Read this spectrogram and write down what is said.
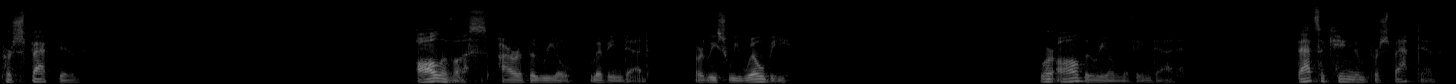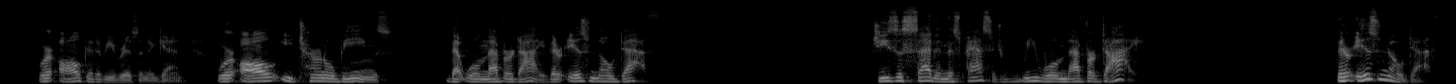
perspective, all of us are the real living dead, or at least we will be. We're all the real living dead. That's a kingdom perspective. We're all going to be risen again. We're all eternal beings that will never die. There is no death. Jesus said in this passage, We will never die. There is no death.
